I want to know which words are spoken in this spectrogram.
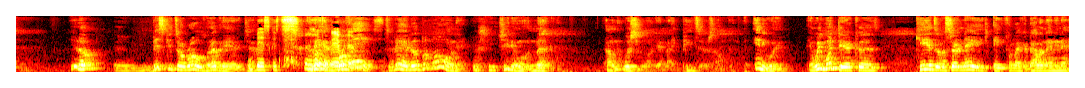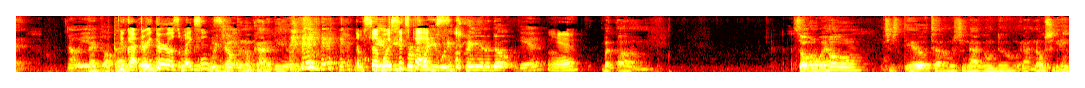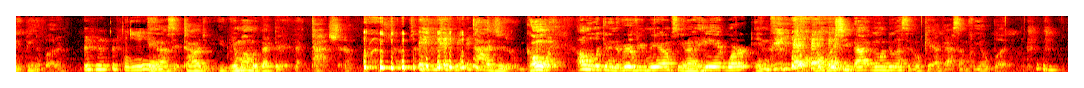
you know, mm-hmm. biscuits or rolls, whatever they had at the time. Biscuits. They had a buffet, so they had a little bit more on there. She didn't want nothing. I don't know what she wanted that night, pizza or something. But anyway, and we went there because kids of a certain age ate for like a dollar ninety nine. Oh, yeah. Like, oh, You got three girls. It makes sense. We sense. jumped in them kind of deals. Them Subway Kids eat six for packs. free with each paying adult. yeah. Yeah. But um, so on the way home, she's still telling what she not gonna do, and I know she hated peanut butter. Yeah. And I said, Todd, you, you, your mama back there, like Todd, shut up. Todd, shut up. Todd's just going. I'm looking in the rearview mirror. I'm seeing her head work, and what she not gonna do. I said, okay, I got something for your butt.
